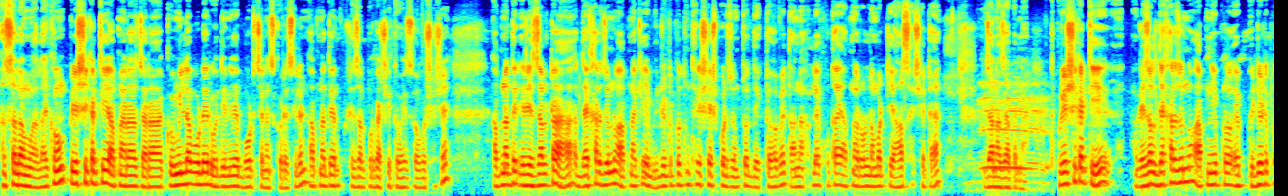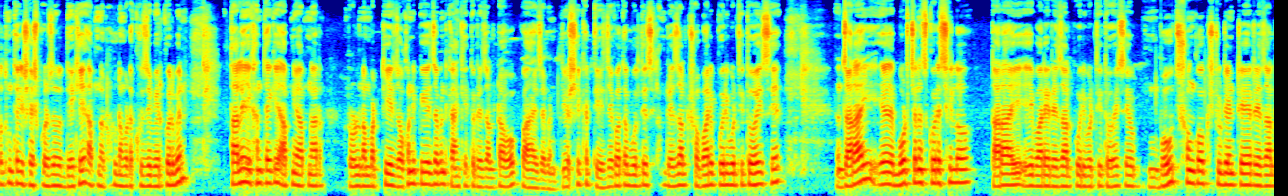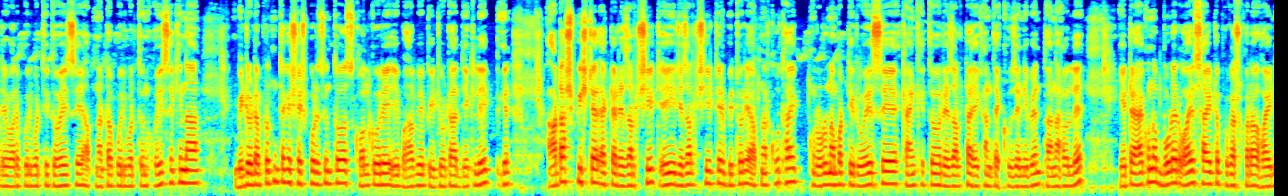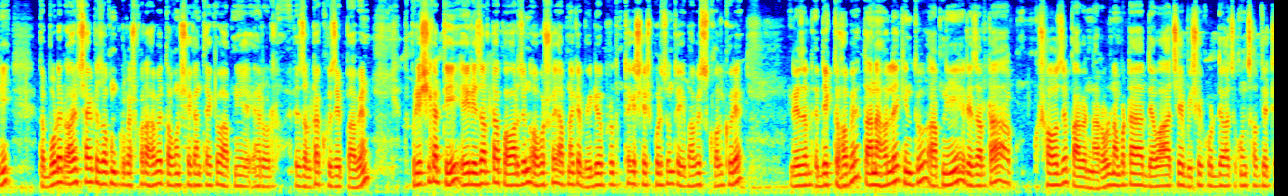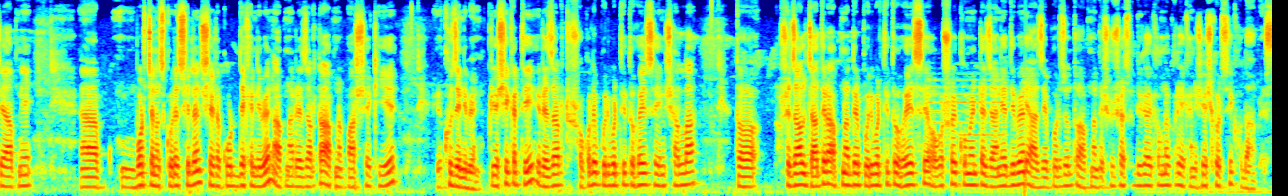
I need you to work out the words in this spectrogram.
আসসালামু আলাইকুম। প্রিয় শিক্ষার্থী, আপনারা যারা কুমিল্লা বোর্ডের অধীনে বোর্ড চ্যালেঞ্জ করেছিলেন, আপনাদের রেজাল্ট প্রকাশিত হয়েছে অবশেষে। আপনাদের এই রেজাল্টটা দেখার জন্য আপনাকে এই ভিডিওটি প্রথম থেকে শেষ পর্যন্ত দেখতে হবে। তা না হলে কোথায় আপনার রোল নাম্বারটি আছে সেটা জানা যাবে না। তো প্রিয় শিক্ষার্থী, রেজাল্ট দেখার জন্য আপনি ভিডিওটি প্রথম থেকে শেষ পর্যন্ত দেখে আপনার রোল নাম্বারটা খুঁজে বের করবেন। তাহলে এখান থেকে আপনি আপনার রোল নাম্বারটি যখনই পেয়ে যাবেন, কাঙ্ক্ষিত রেজাল্টটাও পাওয়া যাবেন। প্রিয় শিক্ষার্থী, যে কথা বলতেছিলাম, রেজাল্ট সবারই পরিবর্তিত হয়েছে। যারাই বোর্ড চ্যালেঞ্জ করেছিল তারাই এবারে রেজাল্ট পরিবর্তিত হয়েছে। বহুত সংখ্যক স্টুডেন্টের রেজাল্ট এবারে পরিবর্তিত হয়েছে। আপনারটাও পরিবর্তন হয়েছে কি না ভিডিওটা প্রথম থেকে শেষ পর্যন্ত স্কল করে এইভাবে ভিডিওটা দেখলে আঠাশ পৃষ্ঠার একটা রেজাল্ট শিট এই রেজাল্ট শিটের ভিতরে আপনার কোথায় রোল নাম্বারটি রয়েছে? কাঙ্ক্ষিত রেজাল্টটা এখান থেকে খুঁজে নেবেন। তা না হলে এটা এখনও বোর্ডের ওয়েবসাইটে প্রকাশ করা হয়নি। তো বোর্ডের ওয়েবসাইটে যখন প্রকাশ করা হবে, তখন সেখান থেকেও আপনি রোল রেজাল্টটা খুঁজে পাবেন। তো প্রিয় শিক্ষার্থী, এই রেজাল্টটা পাওয়ার জন্য অবশ্যই আপনাকে ভিডিও প্রথম থেকে শেষ পর্যন্ত এইভাবে স্কল করে রেজাল্ট দেখতে হবে। তা না হলে কিন্তু আপনি রেজাল্টটা সহজে পাবেন না। রোল নাম্বারটা দেওয়া আছে, বিষয় কোড দেওয়া আছে, কোন সাবজেক্টে আপনি বোর্ড চ্যালেঞ্জ করেছিলেন সেটা কোড দেখে নেবেন, আপনার রেজাল্টটা আপনার পাশে গিয়ে খুঁজে নেবেন। প্রিয় শিক্ষার্থী, রেজাল্ট সকলে পরিবর্তিত হয়েছে ইনশাল্লাহ তো রেজাল্ট যাদের আপনাদের পরিবর্তিত হয়েছে, অবশ্যই কমেন্টে জানিয়ে দেবেন। আজ এ পর্যন্ত আপনাদের সুস্বাস্থ্য দিকায় কামনা করে এখানে শেষ করছি। খোদা হাফেজ।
